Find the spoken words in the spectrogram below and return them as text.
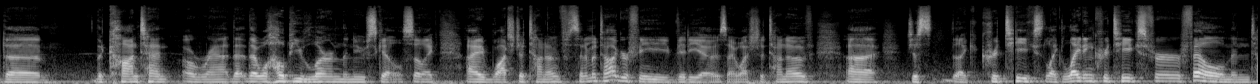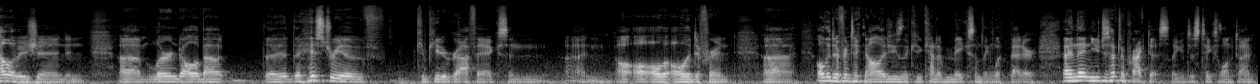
the the content around that, that will help you learn the new skills. So like I watched a ton of cinematography videos. I watched a ton of uh, just like critiques, like lighting critiques for film and television, and um, learned all about the the history of computer graphics and, and all, all, all, the different uh, all the different technologies that could kind of make something look better. And then you just have to practice. Like it just takes a long time.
